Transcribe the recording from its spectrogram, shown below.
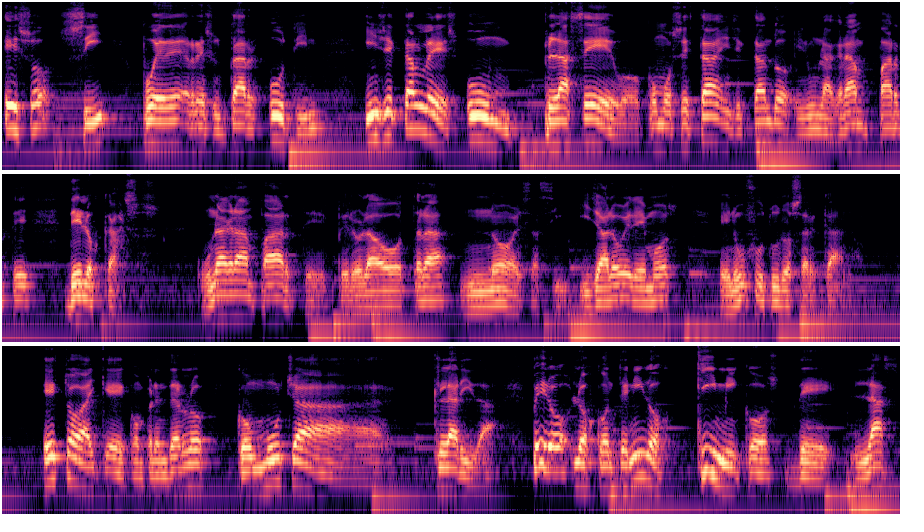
Eso sí puede resultar útil. Inyectarles un placebo, como se está inyectando en una gran parte de los casos. Una gran parte, pero la otra no es así. Y ya lo veremos en un futuro cercano. Esto hay que comprenderlo con mucha claridad. Pero los contenidos químicos de las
